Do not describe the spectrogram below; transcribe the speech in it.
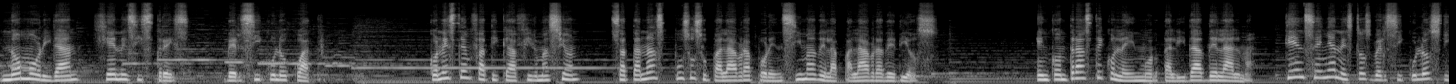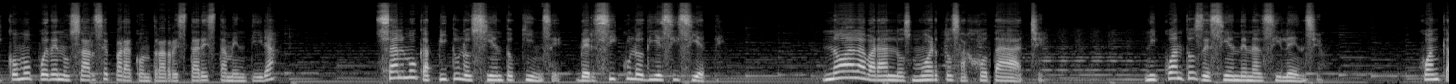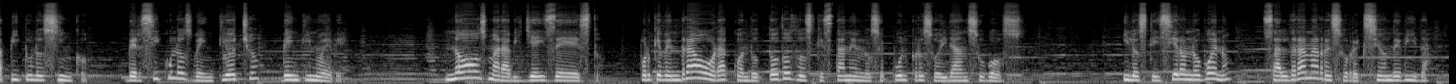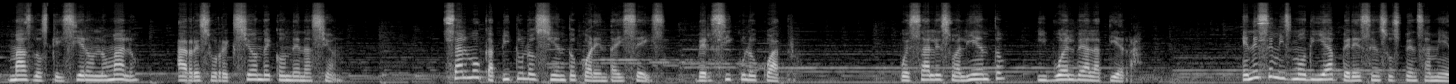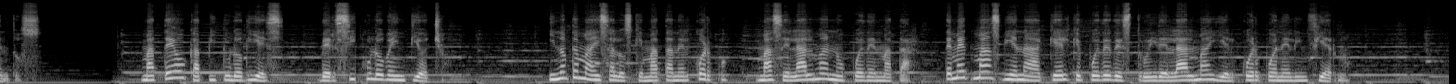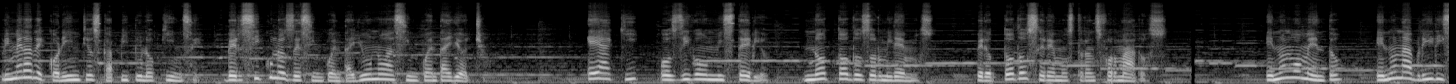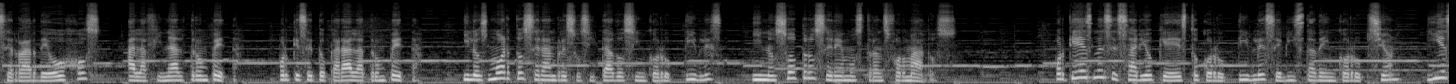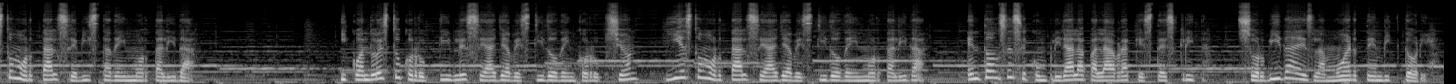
no morirán, Génesis 3, versículo 4. Con esta enfática afirmación, Satanás puso su palabra por encima de la palabra de Dios. En contraste con la inmortalidad del alma, ¿qué enseñan estos versículos y cómo pueden usarse para contrarrestar esta mentira? Salmo capítulo 115, versículo 17. No alabarán los muertos a JH. Ni cuantos descienden al silencio. Juan capítulo 5, versículos 28, 29. No os maravilléis de esto, porque vendrá hora cuando todos los que están en los sepulcros oirán su voz. Y los que hicieron lo bueno, saldrán a resurrección de vida, mas los que hicieron lo malo, a resurrección de condenación. Salmo capítulo 146, versículo 4. Pues sale su aliento, y vuelve a la tierra. En ese mismo día perecen sus pensamientos. Mateo capítulo 10, versículo 28. Y no temáis a los que matan el cuerpo, mas el alma no pueden matar. Temed más bien a aquel que puede destruir el alma y el cuerpo en el infierno. Primera de Corintios capítulo 15, versículos de 51 a 58. He aquí, os digo un misterio, no todos dormiremos, pero todos seremos transformados. En un momento, en un abrir y cerrar de ojos, a la final trompeta, porque se tocará la trompeta, y los muertos serán resucitados incorruptibles, y nosotros seremos transformados. Porque es necesario que esto corruptible se vista de incorrupción, y esto mortal se vista de inmortalidad. Y cuando esto corruptible se haya vestido de incorrupción, y esto mortal se haya vestido de inmortalidad, entonces se cumplirá la palabra que está escrita, sorbida es la muerte en victoria.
